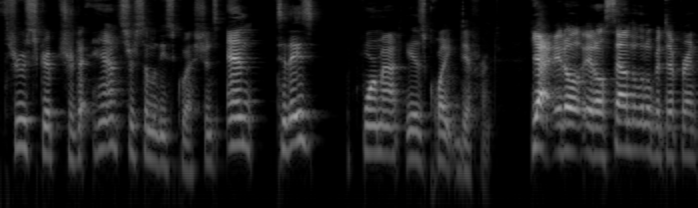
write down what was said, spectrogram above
through scripture to answer some of these questions. And today's format is quite different. Yeah, it'll it'll sound a little bit different.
